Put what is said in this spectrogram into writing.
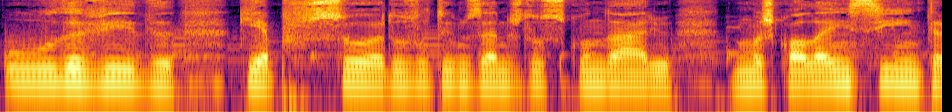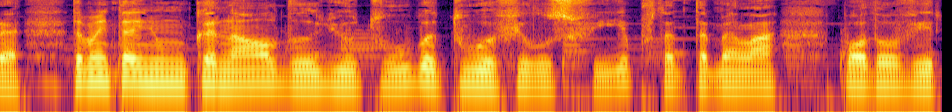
O David, que é professor dos últimos anos do secundário numa escola em Sintra, também tem um canal de YouTube, a Tua Filosofia, portanto também lá pode ouvir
